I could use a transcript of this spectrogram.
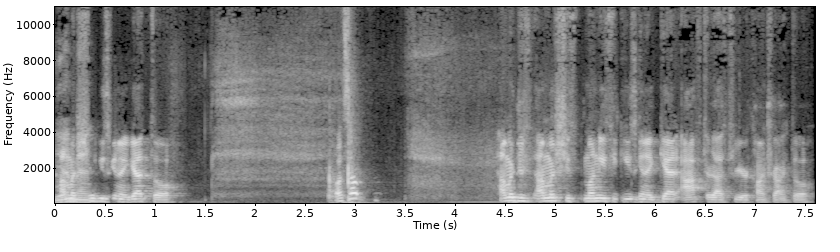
Yeah, how much do man. you think he's gonna get though? What's up? How much? How much money do you think he's gonna get after that three-year contract though?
